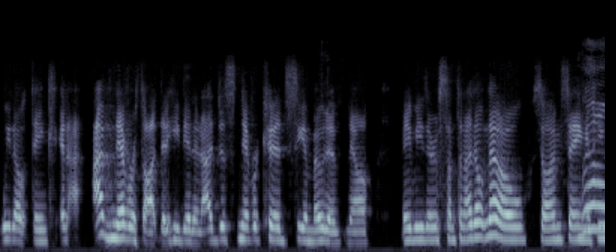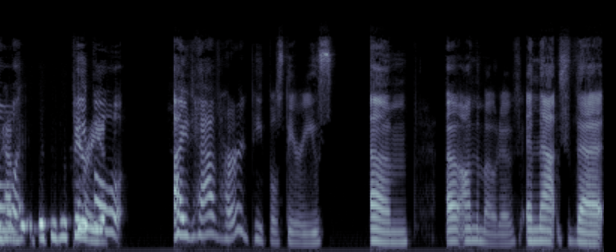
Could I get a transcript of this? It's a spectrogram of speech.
we don't think and I, i've never thought that he did it. I just never could see a motive. Now maybe there's something I don't know. So I'm saying well, if you have if this is a theory, people, I have heard people's theories um, uh, on the motive, and that's that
